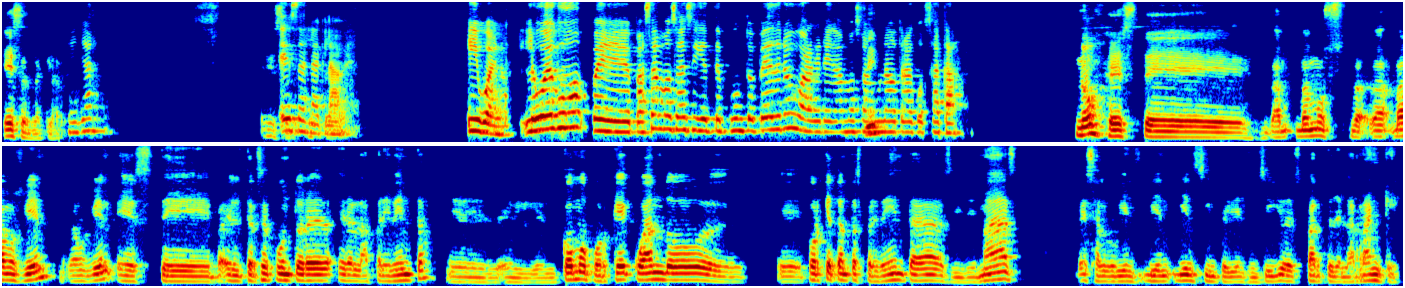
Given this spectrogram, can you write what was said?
Esa es la clave. Y ya. Esa, es la clave. Y bueno, luego eh, pasamos al siguiente punto, Pedro, o agregamos alguna otra cosa acá. No, este, vamos, vamos bien, vamos bien. Este, el tercer punto era, era la preventa, cómo, por qué, cuándo, eh, por qué tantas preventas y demás. Es algo bien, bien, bien simple, bien sencillo, es parte del arranque.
